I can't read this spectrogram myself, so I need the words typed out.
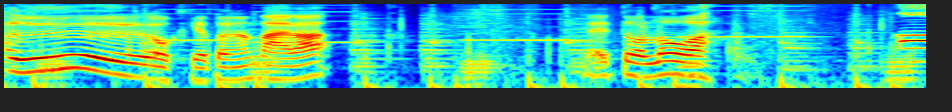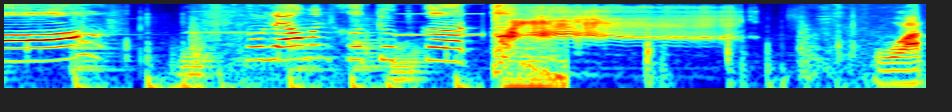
เออโอเคตัวนั้นตายล้วไอตัวโล่อะอ๋อรู้แล้วมัน จุดเกิดว้าวัด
